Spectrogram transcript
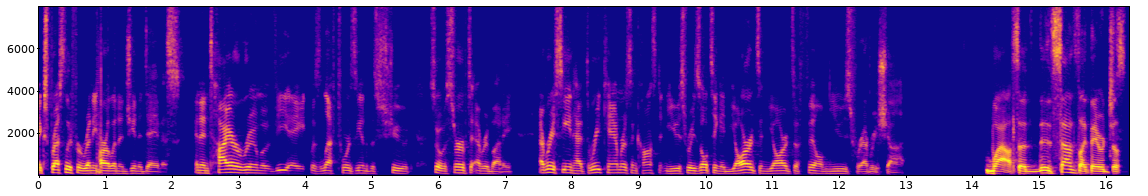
expressly for Renny Harlin and Geena Davis. An entire room of V8 was left towards the end of the shoot, so it was served to everybody. Every scene had three cameras in constant use, resulting in yards and yards of film used for every shot. Wow. So it sounds like they were just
